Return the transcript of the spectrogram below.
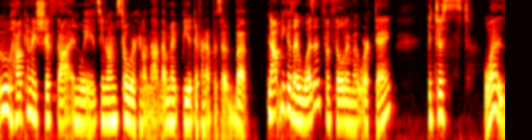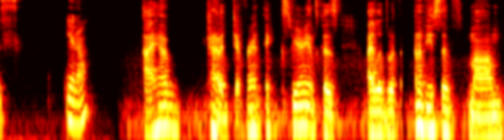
ooh, how can I shift that in ways? You know, I'm still working on that. That might be a different episode, but not because I wasn't fulfilled in my workday. It just was, you know? I have kind of a different experience because I lived with an abusive mom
